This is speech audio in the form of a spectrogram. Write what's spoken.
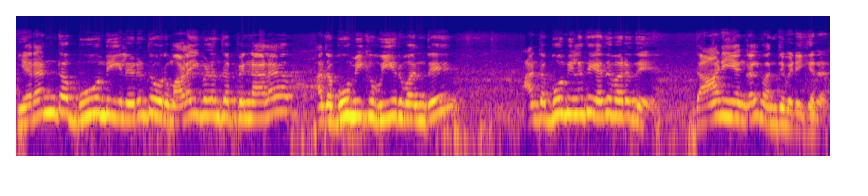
இறந்த பூமியிலிருந்து ஒரு மழை விழுந்த பின்னால் அந்த பூமிக்கு உயிர் வந்து அந்த பூமியிலேருந்து எது வருது? தானியங்கள் வந்து விடுகிறது.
